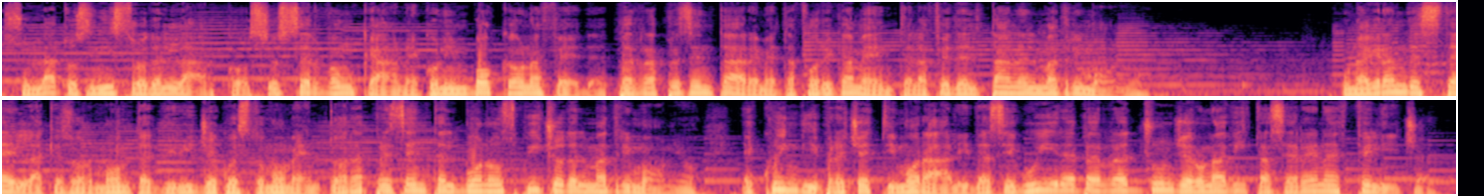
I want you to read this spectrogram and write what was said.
Sul lato sinistro dell'arco si osserva un cane con in bocca una fede per rappresentare metaforicamente la fedeltà nel matrimonio. Una grande stella che sormonta e dirige questo momento rappresenta il buon auspicio del matrimonio e quindi i precetti morali da seguire per raggiungere una vita serena e felice.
